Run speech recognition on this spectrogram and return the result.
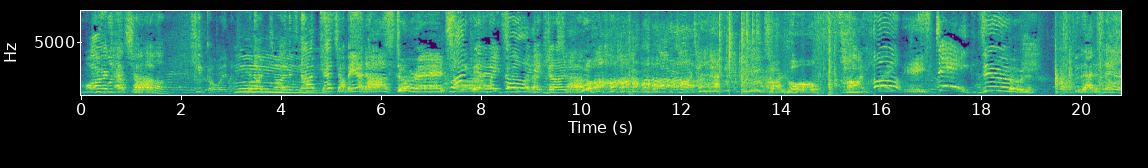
More look ketchup. Keep going. We're not done. It's mm. not ketchup, Anna. Stir it. I can't wait for this to get done. Charcoal. Oh, steak, dude. That is hair.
